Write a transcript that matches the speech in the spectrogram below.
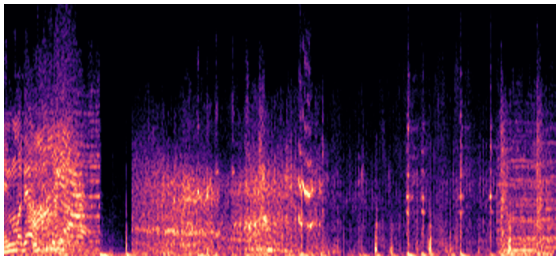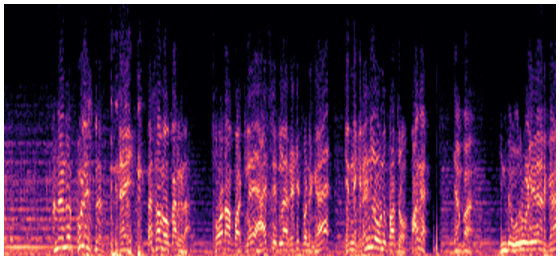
நிம்மதியா போலீஸ் பேசாம உட்காருங்கடா. சோடா பாட்டில் ஆசிட் எல்லாம் ரெடி பண்ணுங்க. இன்னைக்கு ரெண்டுல ஒண்ணு பாத்துறோம் வாங்க. ஏன்பா இந்த ஒரு வழிதான் இருக்கா?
